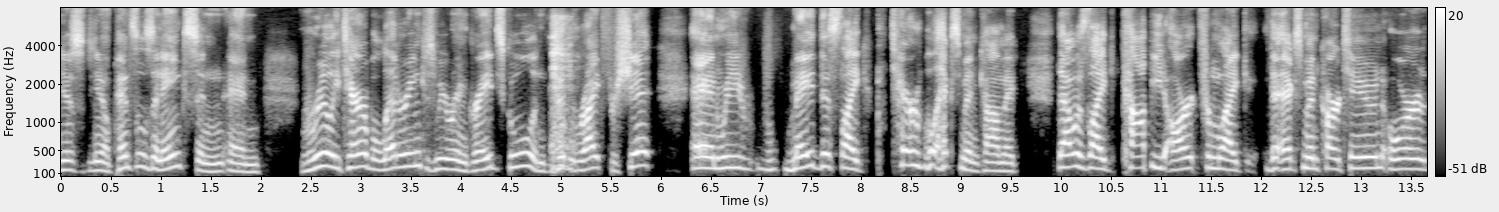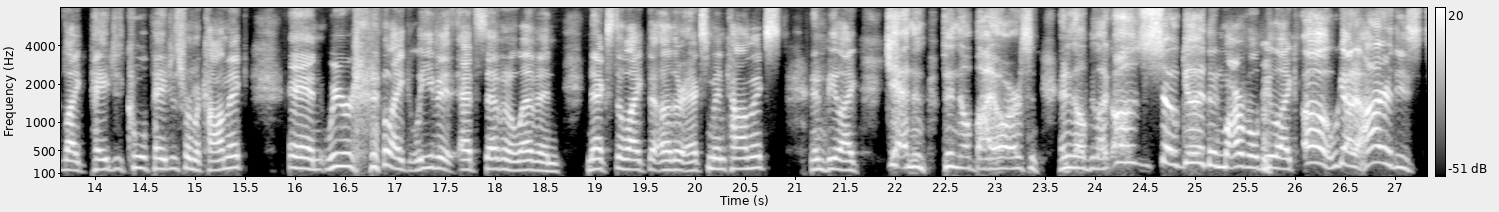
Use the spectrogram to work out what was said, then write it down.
just, you know, pencils and inks and, and, really terrible lettering because we were in grade school and couldn't write for shit. And we made this like terrible x-men comic that was like copied art from like the x-men cartoon or like pages cool pages from a comic. And we were gonna like leave it at 7-eleven next to like the other x-men comics and be like yeah and then, then they'll buy ours and, and they'll be like oh this is so good then marvel will be like oh we got to hire these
